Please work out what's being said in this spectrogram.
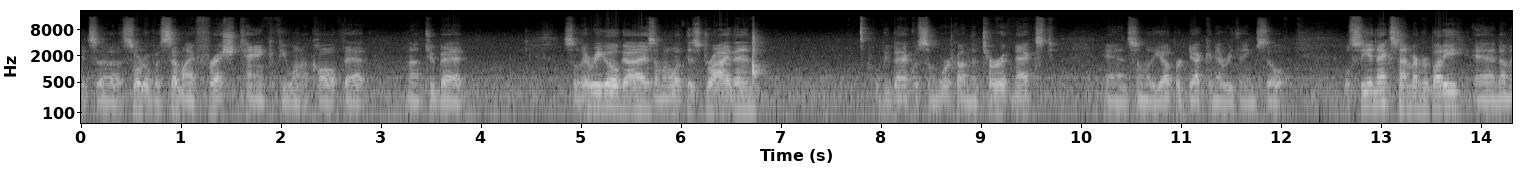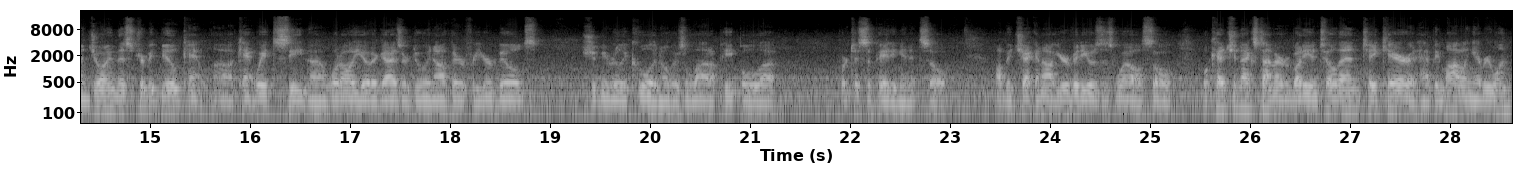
it's a sort of a semi-fresh tank, if you want to call it that. Not too bad. So there we go, guys. I'm going to let this dry then. We'll be back with some work on the turret next and some of the upper deck and everything. So we'll see you next time, everybody. And I'm enjoying this tribute build. Can't uh, can't wait to see uh, what all the other guys are doing out there for your builds. Should be really cool. I know there's a lot of people uh, participating in it. So I'll be checking out your videos as well. So we'll catch you next time, everybody. Until then, take care and happy modeling, everyone.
